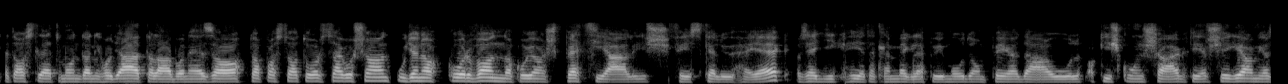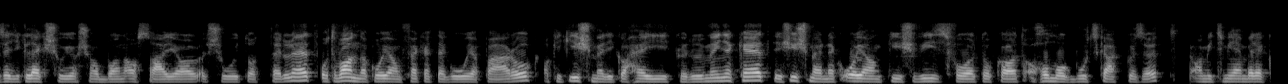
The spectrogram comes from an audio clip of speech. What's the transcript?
Tehát azt lehet mondani, hogy általában ez a tapasztalat országosan. Ugyanakkor vannak olyan speciális fészkelőhelyek, az egyik hihetetlen meglepő módon például a Kiskunság térsége, ami az egyik legsúlyosabban asszájjal sújtott terület. Ott vannak olyan fekete gólyapárok, akik ismerik a helyi körülményeket, és ismernek olyan kis vízfoltokat a homokbuckák között, amit mi emberek,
